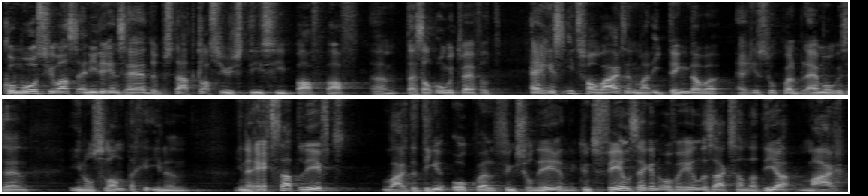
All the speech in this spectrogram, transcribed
commotie was en iedereen zei er bestaat klassejustitie, baf, baf. Ehm, daar zal ongetwijfeld ergens iets van waar zijn, maar ik denk dat we ergens ook wel blij mogen zijn in ons land dat je in een, in een rechtsstaat leeft waar de dingen ook wel functioneren. Je kunt veel zeggen over heel de zaak Sandadia, maar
